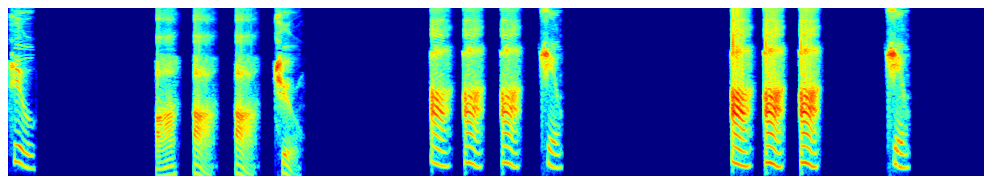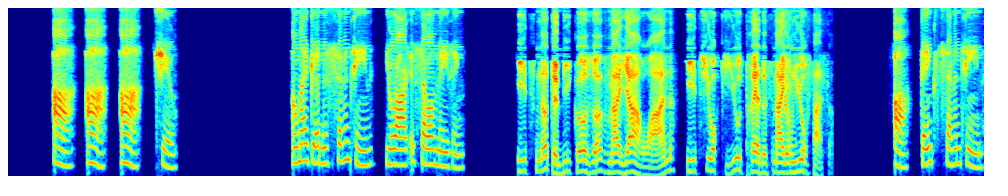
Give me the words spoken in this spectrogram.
2. Ah, ah, ah, chew. ah ah ah chew ah ah ah chew ah ah ah chew Oh my goodness 17, your art is so amazing. It's not because of my R1, it's your cute red smile on your face. Ah, thanks 17.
